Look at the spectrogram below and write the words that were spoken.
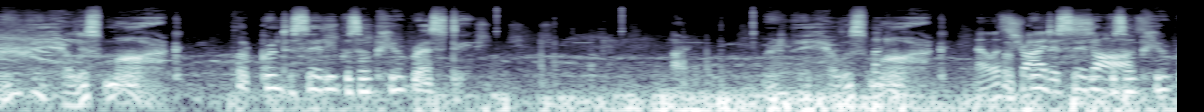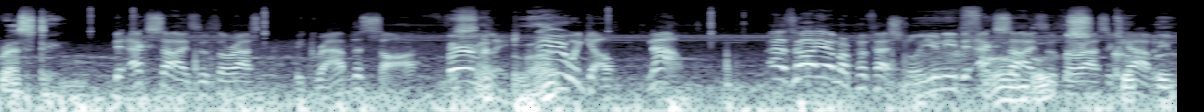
hell is Mark? But Brenda said he was up here resting. Alright. Where the hell is Mark? Now let's But try Brenda this said sauce. he was up here resting. To excise the thoracic, we grab the saw firmly. blood? There we go. Now, as I am a professional, you need to From excise the thoracic cavity cookbooks.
